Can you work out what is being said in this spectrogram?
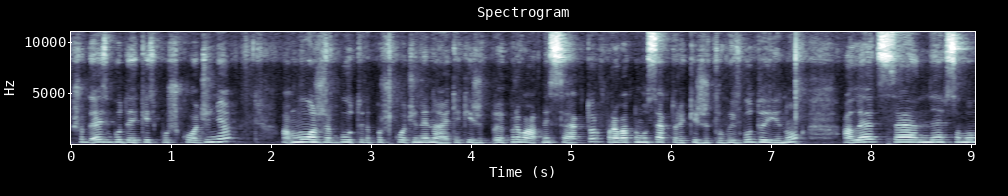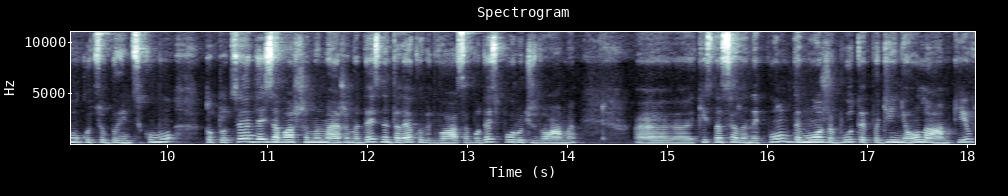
що десь буде якесь пошкодження. Може бути пошкоджений навіть якийсь е, приватний сектор, в приватному секторі якийсь житловий будинок, але це не в самому Коцюбинському. Тобто це десь за вашими межами, десь недалеко від вас, або десь поруч з вами. Е, Якийсь населений пункт, де може бути падіння уламків,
